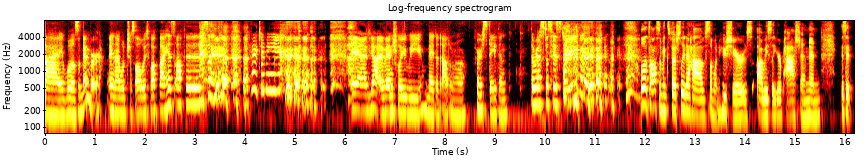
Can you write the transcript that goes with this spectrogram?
I was a member and I would just always walk by his office. like, hi, Jimmy. and yeah, eventually we made it out on our first date and the rest is history. well, it's awesome, especially to have someone who shares obviously your passion. And is it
